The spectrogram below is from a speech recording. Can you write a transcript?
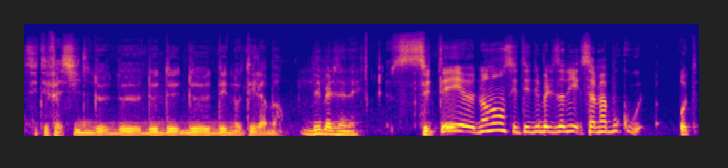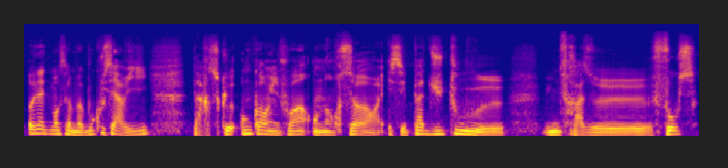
C'était facile de, de, de, de- de dénoter là-bas. Des belles années. C'était euh, non non, c'était des belles années. Ça m'a beaucoup hon- honnêtement, ça m'a beaucoup servi parce que encore une fois, on en ressort et c'est pas du tout euh, une phrase euh, fausse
